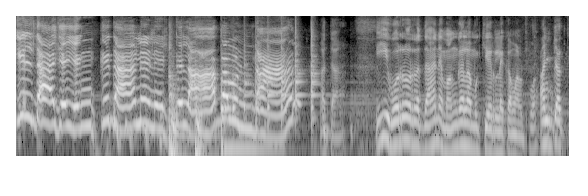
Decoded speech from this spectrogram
ಕಿಲ್ದಾಜ ಎಂಕ್ ದಾನ ನೆಟ್ಟು ಲಾಭ ಉಂಡಾ ಅತ್ತ ಈ ಒರೊರ ದಾನೆ ಮಂಗಲಮುಖಿ ಇರ್ಲೆಕ್ಕ ಮಲ್ಪ ಅಂಚತ್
